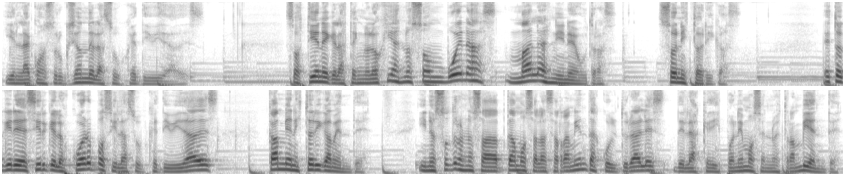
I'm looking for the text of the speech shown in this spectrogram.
y en la construcción de las subjetividades. Sostiene que las tecnologías no son buenas, malas ni neutras, son históricas. Esto quiere decir que los cuerpos y las subjetividades cambian históricamente, y nosotros nos adaptamos a las herramientas culturales de las que disponemos en nuestro ambiente,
